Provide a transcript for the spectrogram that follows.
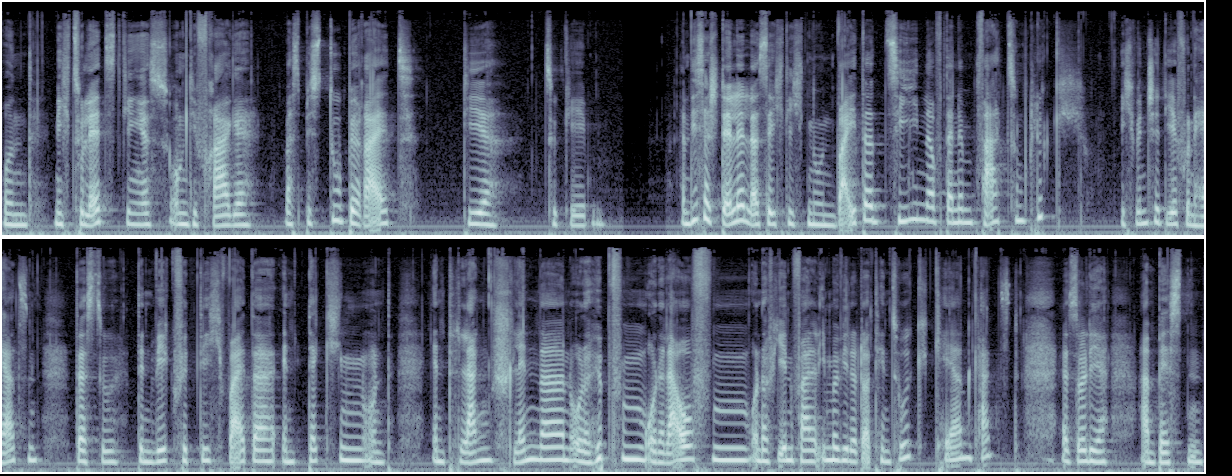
Und nicht zuletzt ging es um die Frage, was bist du bereit, dir zu geben? An dieser Stelle lasse ich dich nun weiterziehen auf deinem Pfad zum Glück ich wünsche dir von Herzen, dass du den Weg für dich weiter entdecken und entlang schlendern oder hüpfen oder laufen und auf jeden Fall immer wieder dorthin zurückkehren kannst. Er soll dir am besten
